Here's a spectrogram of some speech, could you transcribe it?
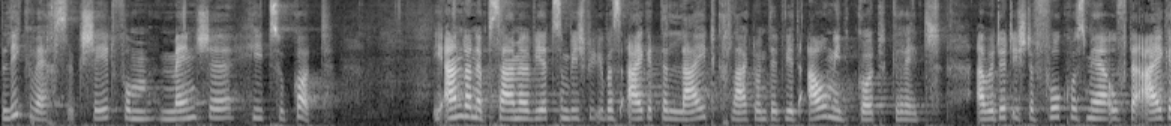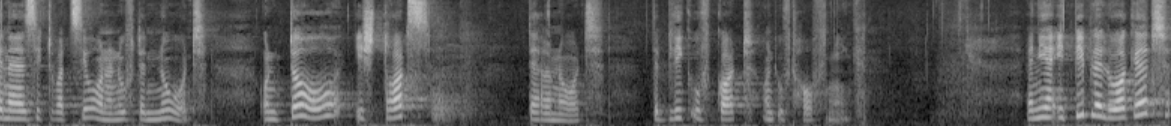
Blickwechsel geschieht vom Menschen hin zu Gott. In anderen Psalmen wird zum Beispiel über das eigene Leid klagt und dort wird auch mit Gott geredet. Aber dort ist der Fokus mehr auf der eigenen Situation und auf der Not. Und da ist trotz der Not der Blick auf Gott und auf die Hoffnung. Wenn ihr in die Bibel schaut,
